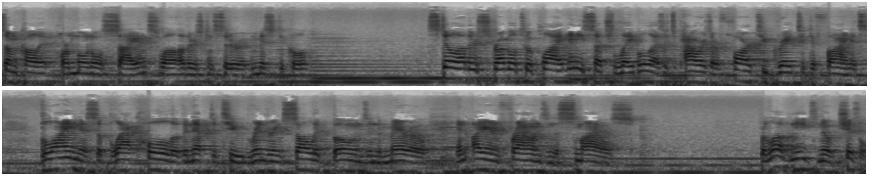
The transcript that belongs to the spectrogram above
Some call it hormonal science, while others consider it mystical. Still, others struggle to apply any such label as its powers are far too great to define. Its blindness, a black hole of ineptitude, rendering solid bones into marrow and iron frowns into smiles. For love needs no chisel,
